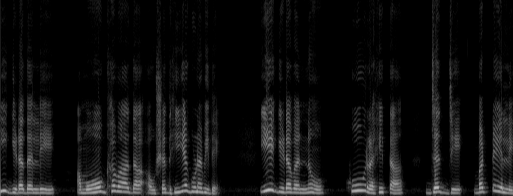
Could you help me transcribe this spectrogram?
ಈ ಗಿಡದಲ್ಲಿ ಅಮೋಘವಾದ ಔಷಧೀಯ ಗುಣವಿದೆ. ಈ ಗಿಡವನ್ನು ಹೂರಹಿತ ಜಜ್ಜಿ ಬಟ್ಟೆಯಲ್ಲಿ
